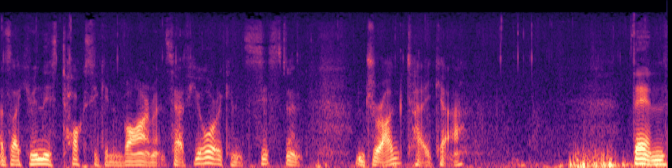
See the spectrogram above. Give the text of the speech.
It's like you're in this toxic environment. So if you're a consistent drug taker, then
